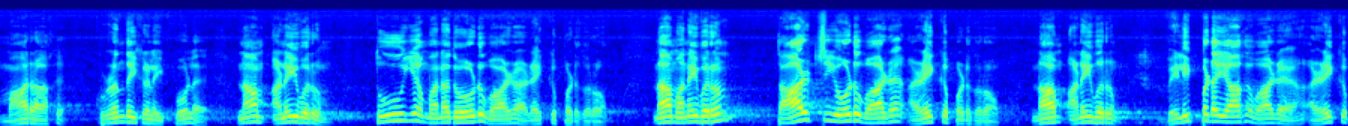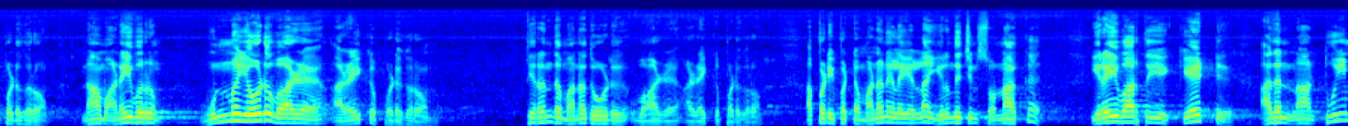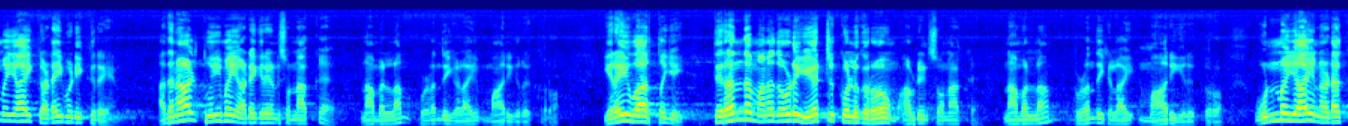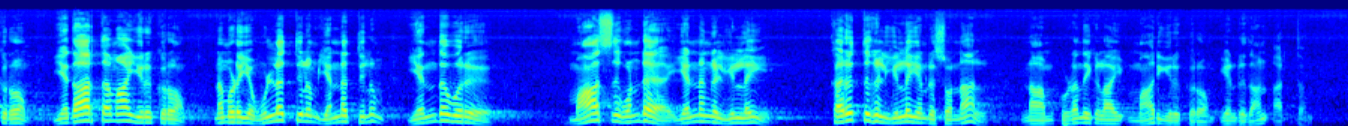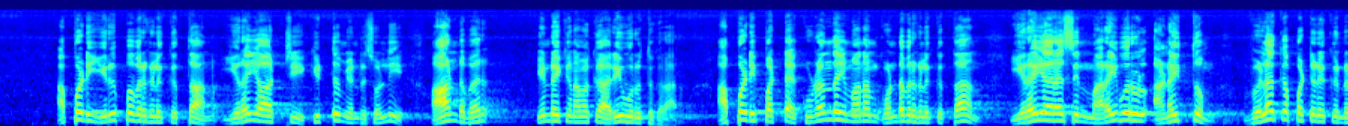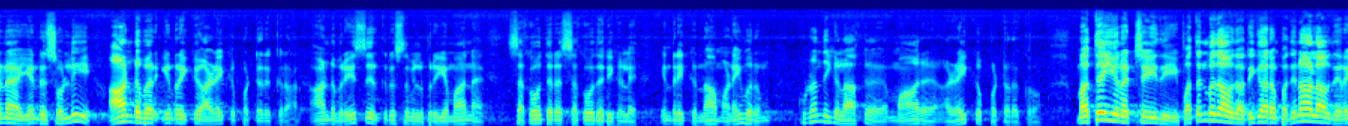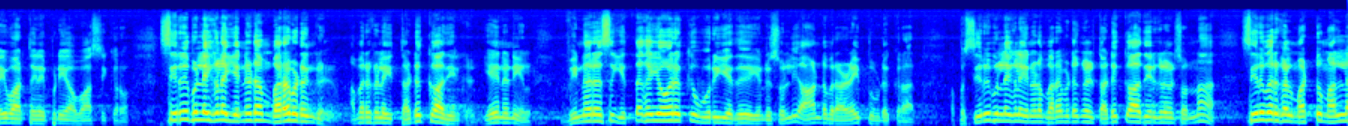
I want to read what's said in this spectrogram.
மாறாக குழந்தைகளைப் போல நாம் அனைவரும் தூய மனதோடு வாழ அழைக்கப்படுகிறோம். நாம் அனைவரும் தாழ்ச்சியோடு வாழ அழைக்கப்படுகிறோம். நாம் அனைவரும் வெளிப்படையாக வாழ அழைக்கப்படுகிறோம். நாம் அனைவரும் உண்மையோடு வாழ அழைக்கப்படுகிறோம். திறந்த மனதோடு வாழ அழைக்கப்படுகிறோம். அப்படிப்பட்ட மனநிலையெல்லாம் இருந்துச்சுன்னு சொன்னாக்க இறைவார்த்தையை கேட்டு அதன் நான் தூய்மையாய் கடைபிடிக்கிறேன். அதனால் தூய்மை அடைகிறேன்னு சொன்னாக்க நாம் எல்லாம் குழந்தைகளாய் மாறியிருக்கிறோம். இறைவார்த்தையை திறந்த மனதோடு ஏற்றுக்கொள்கிறோம். அப்படின்னு சொன்னாக்க நாமெல்லாம் குழந்தைகளாய் மாறி இருக்கிறோம் உண்மையாய் நடக்கிறோம். யதார்த்தமாய் இருக்கிறோம். நம்முடைய உள்ளத்திலும் எண்ணத்திலும் எந்த ஒரு மாசு கொண்ட எண்ணங்கள் இல்லை கருத்துகள் இல்லை என்று சொன்னால் நாம் குழந்தைகளாய் மாறியிருக்கிறோம் என்றுதான் அர்த்தம். அப்படி இருப்பவர்களுக்குத்தான் இரையாட்சி கிட்டும் என்று சொல்லி ஆண்டவர் இன்றைக்கு நமக்கு அறிவுறுத்துகிறார். அப்படிப்பட்ட குழந்தை மனம் கொண்டவர்களுக்குத்தான் இறையரசின் மறைபொருள் அனைத்தும் விளக்கப்பட்டிருக்கின்றன என்று சொல்லி ஆண்டவர் இன்றைக்கு அழைக்கப்பட்டிருக்கிறார். ஆண்டவர் இயேசு கிறிஸ்துவில் பிரியமான சகோதர சகோதரிகளே இன்றைக்கு நாம் அனைவரும் குழந்தைகளாக மாற அழைக்கப்பட்டிருக்கிறோம். மத்தேயு நற்செய்தி பத்தொன்பதாவது அதிகாரம் பதினாலாவது இறைவார்த்தையில் இப்படியா வாசிக்கிறோம். சிறு பிள்ளைகளை என்னிடம் வரவிடுங்கள் அவர்களை தடுக்காதீர்கள். ஏனெனில் விண்ணரசு இத்தகையோருக்கு உரியது என்று சொல்லி ஆண்டவர் அழைப்பு விடுக்கிறார். அப்போ சிறு பிள்ளைகளை என்னிடம் வரவிடுங்கள் தடுக்காதீர்கள் சொன்னால் சிறுவர்கள் மட்டுமல்ல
